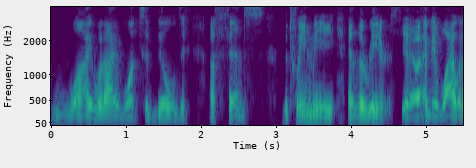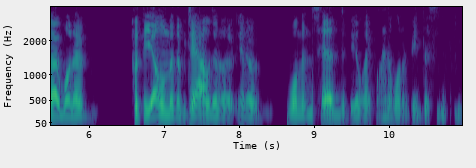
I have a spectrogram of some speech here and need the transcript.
why would I want to build a fence between me and the readers? You know, I mean, why would I want to put the element of doubt in a in a woman's head to be like, well, I don't want to read this. You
